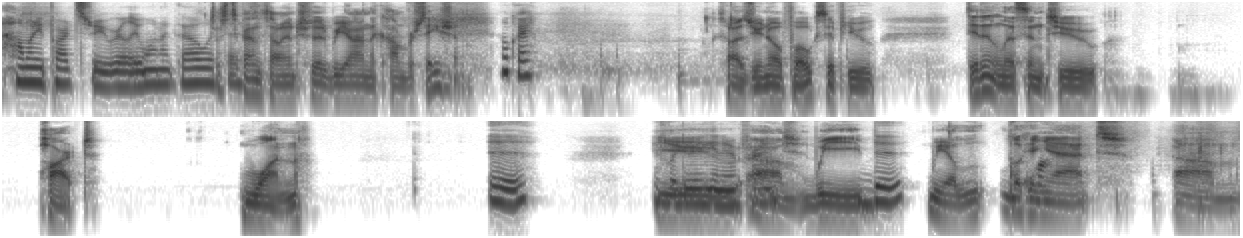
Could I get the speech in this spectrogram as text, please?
How many parts do we really want to go with Just this? depends how interested we are in the conversation. Okay. So, as you know, folks, if you didn't listen to part one, Uh, if we're doing it in French. um, we De. we are looking at um,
